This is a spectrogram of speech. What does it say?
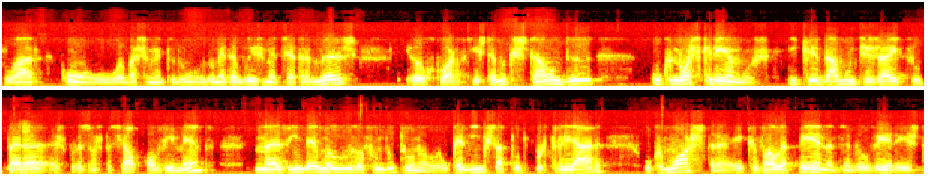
solar com o abaixamento do, do metabolismo, etc. Mas eu recordo que isto é uma questão de o que nós queremos e que dá muito jeito para a exploração espacial, obviamente, mas ainda é uma luz ao fundo do túnel. O caminho está tudo por trilhar. O que mostra é que vale a pena desenvolver este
